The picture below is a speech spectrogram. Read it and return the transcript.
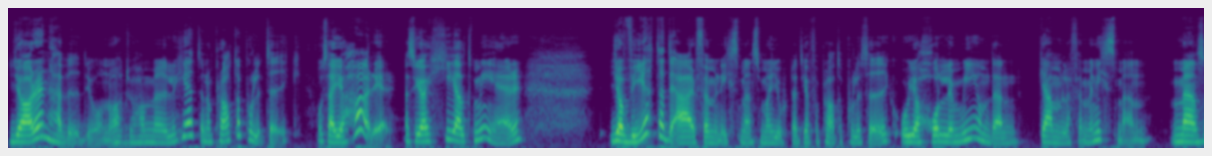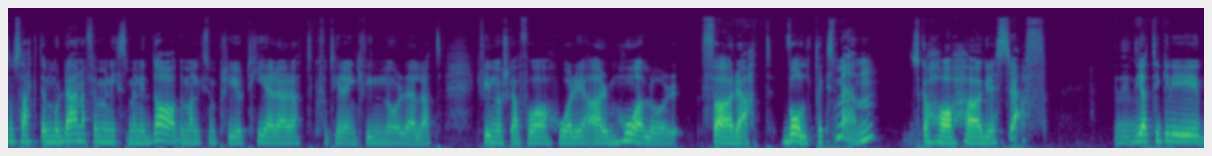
göra den här videon och att du har möjligheten att prata politik. Och så här, jag hör er. Alltså jag är helt med er jag vet att det är feminismen som har gjort att jag får prata politik och jag håller med om den gamla feminismen. Men som sagt den moderna feminismen idag där man liksom prioriterar att kvotera in kvinnor eller att kvinnor ska få håriga armhålor före att våldtäktsmän ska ha högre straff. Jag tycker det är,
